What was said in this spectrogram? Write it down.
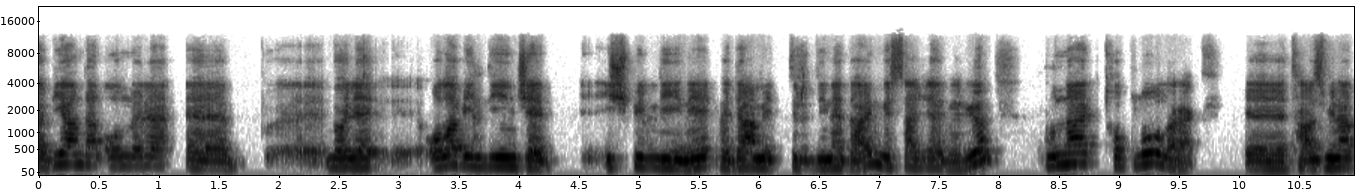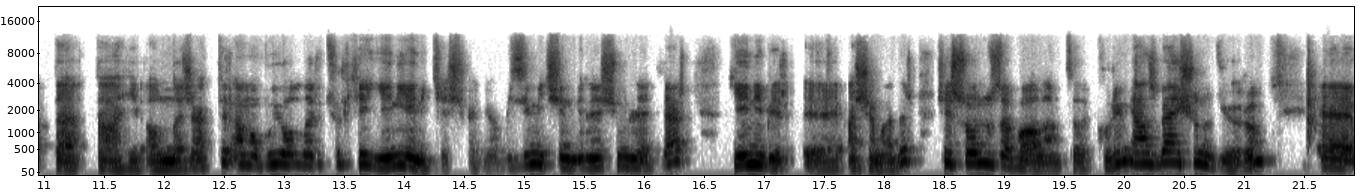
e, bir yandan onlara e, böyle olabildiğince işbirliğini ve devam ettirdiğine dair mesajlar veriyor. Bunlar toplu olarak e, tazminat da dahil alınacaktır ama bu yolları Türkiye yeni yeni keşfediyor. Bizim için Birleşmiş Milletler yeni bir e, aşamadır. Şimdi sorunuza bağlantı kurayım. Yalnız ben şunu diyorum. E,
